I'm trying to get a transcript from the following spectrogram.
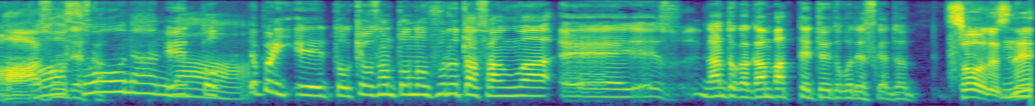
ああそうですか。なんえっ、とやっぱりえっ、ー、と共産党の古田さんは、えー、なんとか頑張ってというところですけど。そうですね。え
